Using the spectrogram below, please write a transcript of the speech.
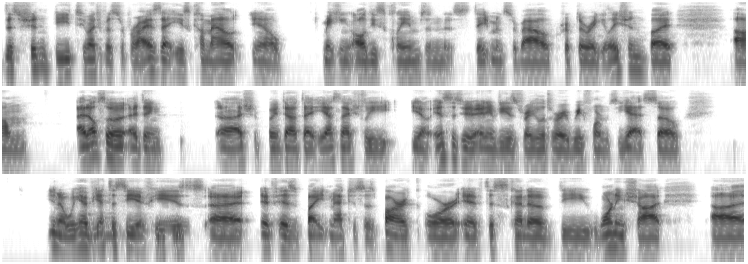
this shouldn't be too much of a surprise that he's come out, you know, making all these claims and statements about crypto regulation. But um, I'd also, I think, uh, I should point out that he hasn't actually, you know, instituted any of these regulatory reforms yet. So, you know, we have yet to see if he's uh, if his bite matches his bark, or if this is kind of the warning shot uh,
